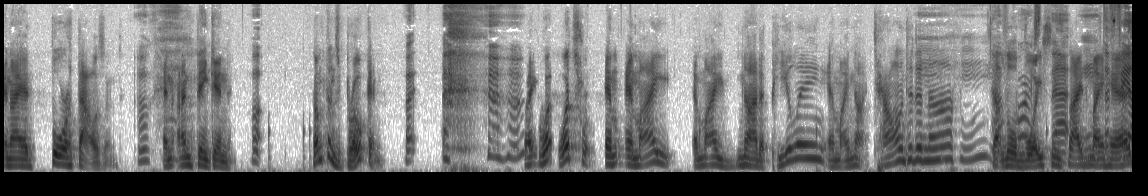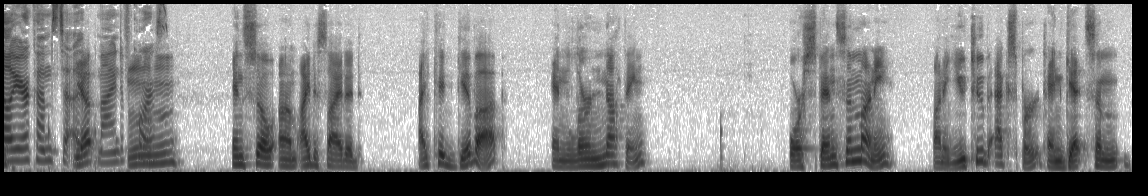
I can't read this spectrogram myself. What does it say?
and I had 4,000 Okay. and I'm thinking Well- something's broken What? like what what's am, am I am I not appealing am I not talented enough that Mm-hmm. Of little course, voice that- inside my the head failure comes to Yep. mind, of course. Mhm. And so um, I decided I could give up and learn nothing or spend some money on a YouTube expert and get some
